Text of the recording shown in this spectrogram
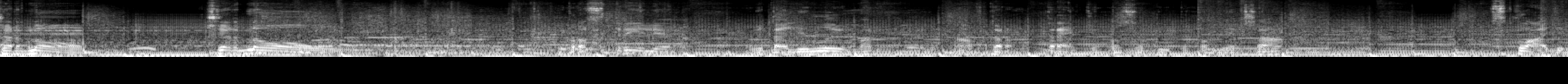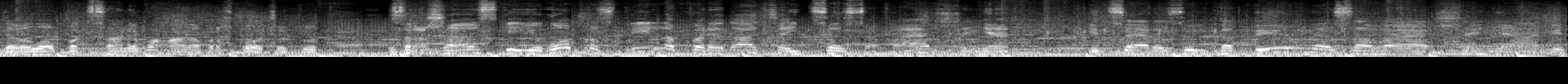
Чернов. Чернов. Прострілює. Віталій Лимар. Автор третього забитого м'яча. В складі Девелопекса непогано проскочив тут Зражевський. Його прострільна передача. І це завершення. І це результативне завершення від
